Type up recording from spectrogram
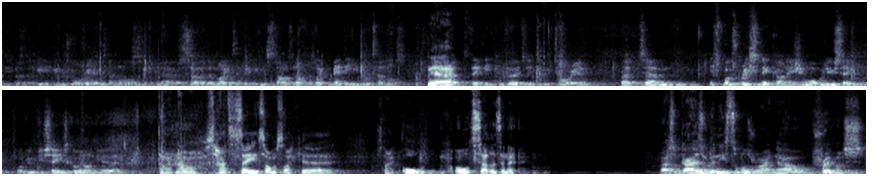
These must have been Victorian tunnels. You know, some of them might have even started off as like medieval tunnels. Yeah. But they've been converted into Victorian. But um, its most recent incarnation, what would you say? What would you say is going on here then? don't know. It's hard to say. It's almost like uh, it's like old old cellars, isn't it? Right, so guys, we're in these tunnels right now, pretty much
